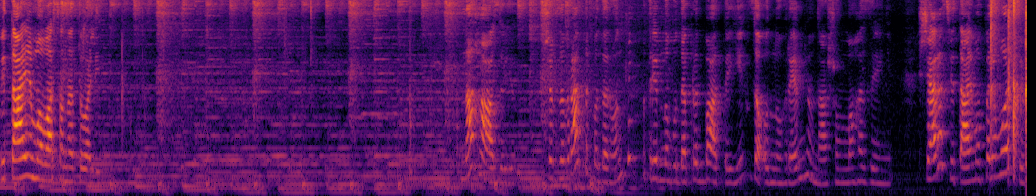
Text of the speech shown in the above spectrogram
Вітаємо вас, Анатолій! Нагадую, щоб забрати подарунки, потрібно буде придбати їх за 1 гривню в нашому магазині. Ще раз вітаємо переможців!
